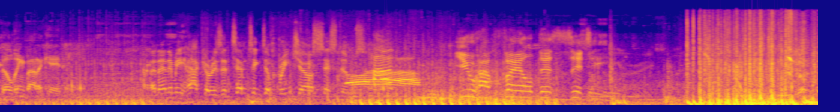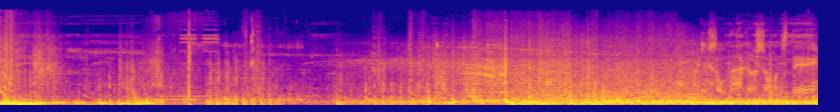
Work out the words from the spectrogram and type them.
Building barricade. An enemy hacker is attempting to breach our systems. Ah, You have failed this city. This'll knacker someone's day.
